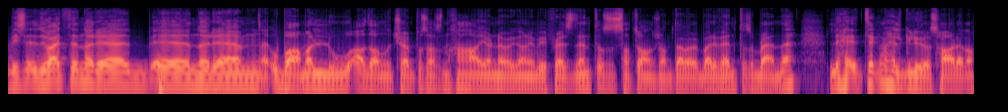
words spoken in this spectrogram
Hvis, du vet når, eh, når eh, Obama lo av Donald Trump og sa sånn Haha, you're never gonna be president Og så satt Donald Trump der bare, bare vent, og så ble han det Le- Tenk om Helge Lurås har det nå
